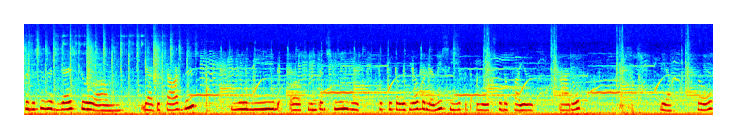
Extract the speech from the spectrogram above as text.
so this is it guys to um yeah to start this you need a flint and steel. Just put it over here but let me see if it works with the fire arrow. Yeah so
